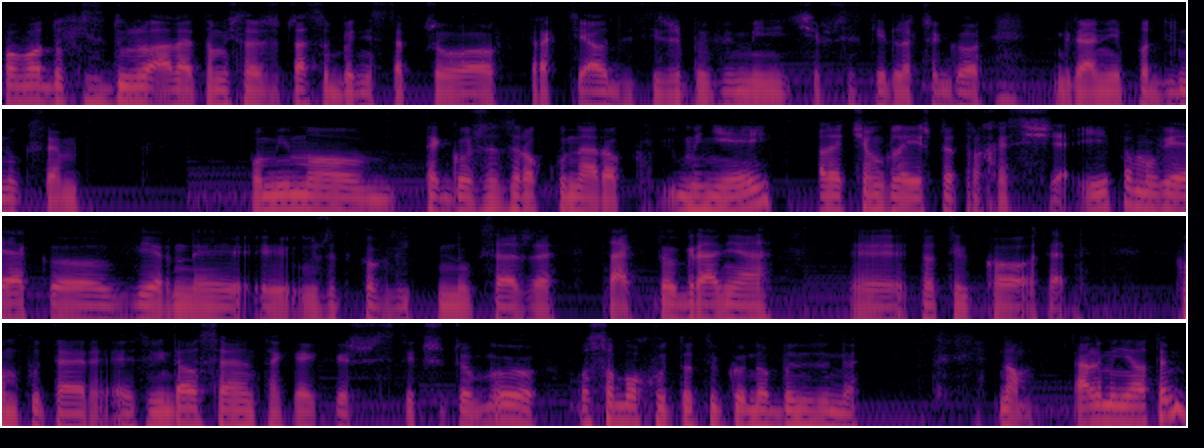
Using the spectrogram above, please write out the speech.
powodów jest dużo, ale to myślę, że czasu by nie starczyło w trakcie audycji, żeby wymienić się wszystkie, dlaczego granie pod Linuxem pomimo tego, że z roku na rok mniej, ale ciągle jeszcze trochę się. I to mówię jako wierny y, użytkownik Linuxa, że tak, do grania y, to tylko ten komputer y, z Windowsem, tak jak wiesz, wszyscy krzyczą, o, o samochód to tylko na benzynę. No, ale my nie o tym.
